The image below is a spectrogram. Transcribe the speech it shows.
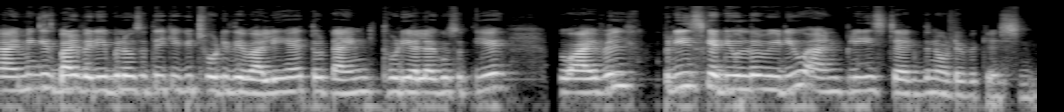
टाइमिंग इस बार वेरिएबल हो सकती है क्योंकि छोटी दिवाली है तो टाइम थोड़ी अलग हो सकती है। तो I will please schedule the video and please check the notification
